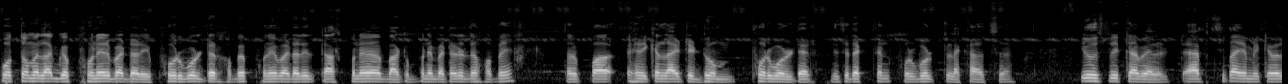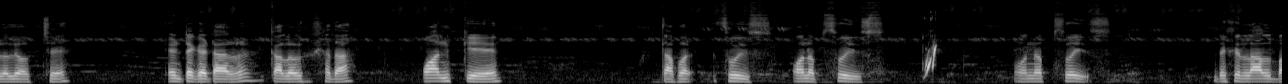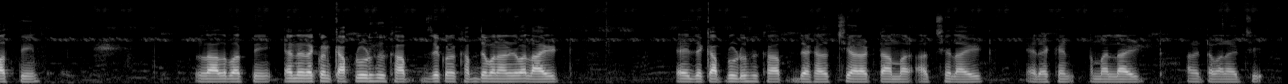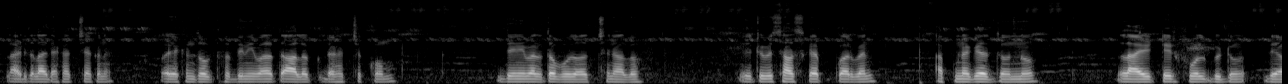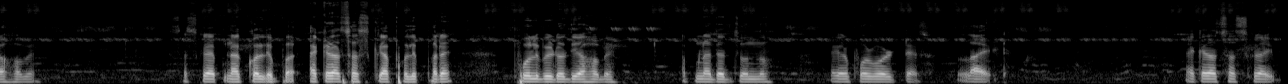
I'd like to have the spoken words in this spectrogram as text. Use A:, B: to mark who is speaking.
A: প্রথমে লাগবে ফোনের ব্যাটারি ফোর ভোল্টের হবে ফোনের ব্যাটারি টাচ ফোনে বাটন ফোনের ব্যাটারিতে হবে। তারপর হেরিকেন লাইটের ডুম ফোর ভোল্টের নিচে দেখছেন ফোর ভোল্ট লেখা আছে। ইউএসবি কেবল ট্যাপ সি বা এমনি কেবল হলে হচ্ছে। ইন্টিগ্রেটার কালো, সাদা ওয়ান কে তারপর switch on off switch on off switch দেখছেন লাল বাতি। লাল বাতি, এনে দেখবেন কাপড় খাপ, যে কোনো খাপ দিয়ে বানানো যাবে লাইট এই যে কাপড় খাপ, দেখা যাচ্ছে আর একটা আমার আছে লাইট এ দেখেন আমার লাইট আরেকটা বানাচ্ছি। লাইট জ্বালায় দেখাচ্ছে এখানে। ওই দেখেন জ্বলতেছে, দিনের বেলাতে আলো দেখাচ্ছে কম। দিনের বেলাতে বোঝা যাচ্ছে না আলো। ইউটিউবে সাবস্ক্রাইব করবেন। আপনাদের জন্য লাইটের ফুল ভিডিও দেওয়া হবে। সাবস্ক্রাইব না করলে একটা সাবস্ক্রাইব হলে পরে ফুল ভিডিও দেওয়া হবে আপনাদের জন্য। একের ফরওয়ার্ডের লাইট একের সাবস্ক্রাইব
